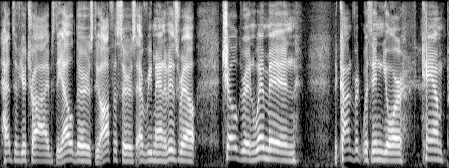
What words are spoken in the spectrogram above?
heads of your tribes, the elders, the officers, every man of Israel, children, women, the convert within your camp,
